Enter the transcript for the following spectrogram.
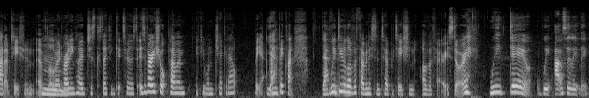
adaptation of Little Mm. Red Riding Hood just because I think it's really. It's a very short poem if you want to check it out. But yeah, I'm a big fan. Definitely. We do love a feminist interpretation of a fairy story. We do. We absolutely.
